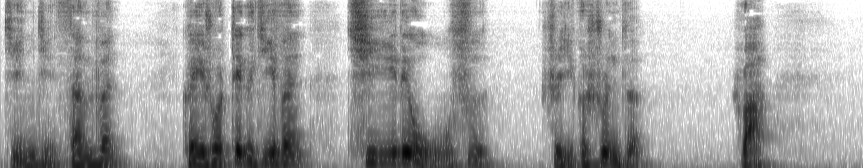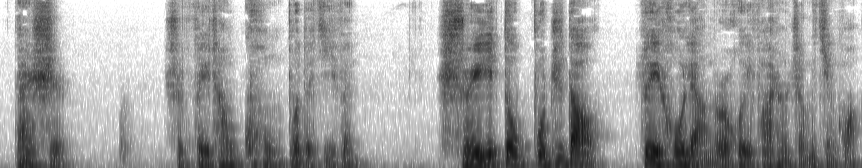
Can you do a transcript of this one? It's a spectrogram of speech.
仅仅三分，可以说这个积分七六五四是一个顺子，是吧？但是是非常恐怖的积分，谁都不知道最后两轮会发生什么情况，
